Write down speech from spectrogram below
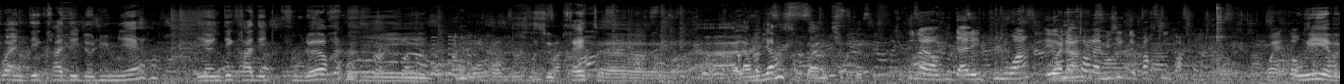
voit un dégradé de lumière et un dégradé de couleur qui, qui se prête euh, à l'ambiance, quoi, un petit peu. Du coup, on a envie d'aller plus loin. Et Voilà. on entend la musique de partout, par contre. Ouais. Oui, euh,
